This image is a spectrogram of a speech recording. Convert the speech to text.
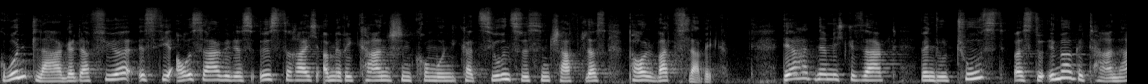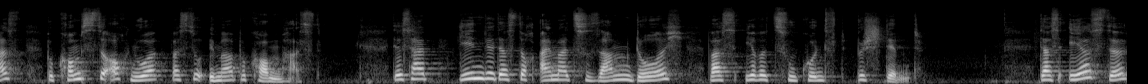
Grundlage dafür ist die Aussage des österreich-amerikanischen Kommunikationswissenschaftlers Paul Watzlawick. Der hat nämlich gesagt, wenn du tust, was du immer getan hast, bekommst du auch nur, was du immer bekommen hast. Deshalb gehen wir das doch einmal zusammen durch, was ihre Zukunft bestimmt. Das Erste,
